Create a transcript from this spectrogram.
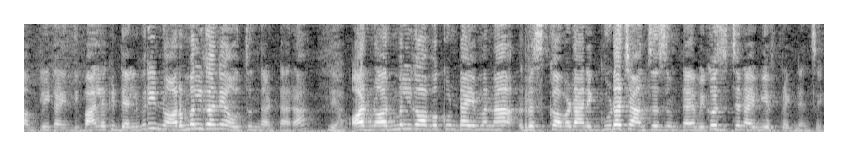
కంప్లీట్ అయింది. వాళ్ళకి డెలివరీ నార్మల్ గానే అవుతుందంటారా. ఆర్ నార్మల్గా అవ్వకుండా ఏమన్నా రిస్క్ అవ్వడానికి కూడా ఛాన్సెస్ ఉంటాయా? Because it's an IVF pregnancy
